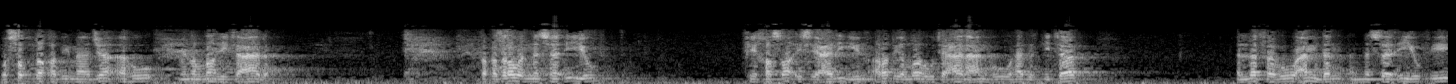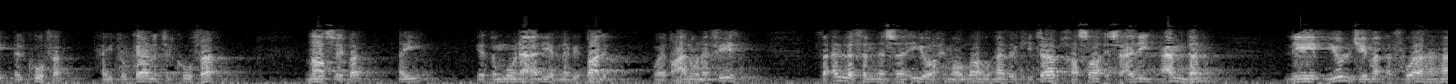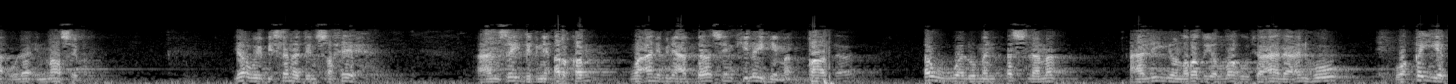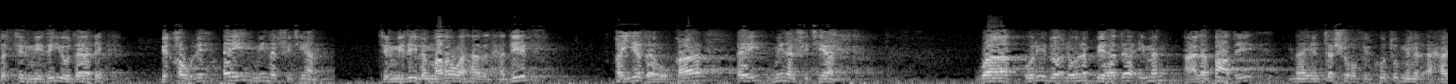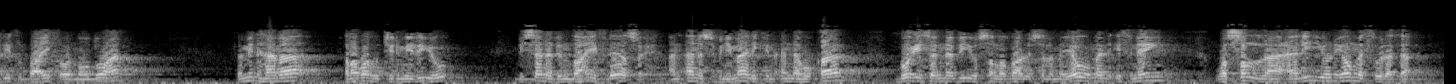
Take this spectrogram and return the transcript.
وصدق بما جاءه من الله تعالى. فقد روى النسائي في خصائص علي رضي الله تعالى عنه هذا الكتاب ألفه عمدا النسائي في الكوفة حيث كانت الكوفة ناصبة أي يذمون علي بن أبي طالب ويطعنون فيه. فألف النسائي رحمه الله هذا الكتاب خصائص علي عمدا ليلجم أفواه هؤلاء الناصبة يروي بسند صحيح عن زيد بن أرقم وعن ابن عباس كليهما. قال أول من أسلم علي رضي الله تعالى عنه وقيد الترمذي ذلك بقوله أي من الفتيان. الترمذي لما روى هذا الحديث قيده قال أي من الفتيان. وأريد أن أنبه دائما على بعض ما ينتشر في الكتب من الأحاديث الضعيفة والموضوعة فمنها ما رواه الترمذي بسند ضعيف لا يصح عن أنس بن مالك أنه قال بعث النبي صلى الله عليه وسلم يوم الاثنين وصلى علي يوم الثلاثاء.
